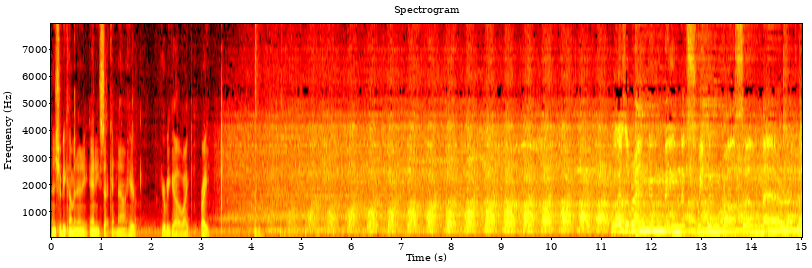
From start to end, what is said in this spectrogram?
And should be coming any any second now. Here here we go. Like right Well, there's a brand new name that's sweeping across America.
